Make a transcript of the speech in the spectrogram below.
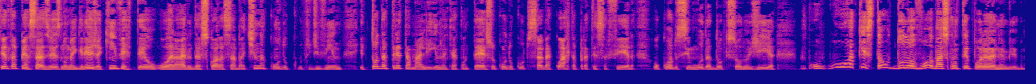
tenta pensar às vezes numa igreja que inverteu o horário da escola sabatina com o do culto divino e toda a treta maligna que acontece, ou quando o culto sai da quarta para terça-feira, ou quando se muda a doxologia, ou, ou a questão do louvor mais contemporâneo, amigo.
